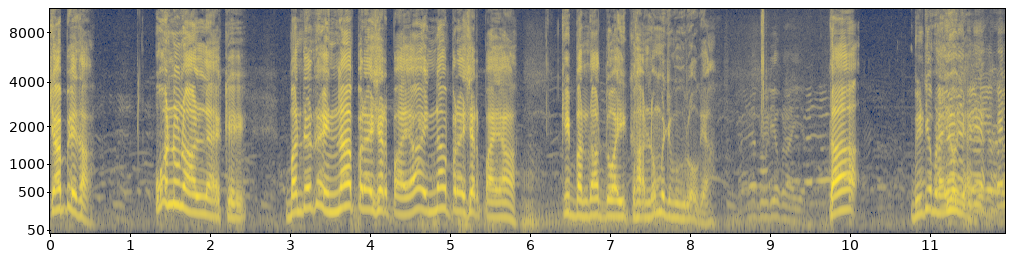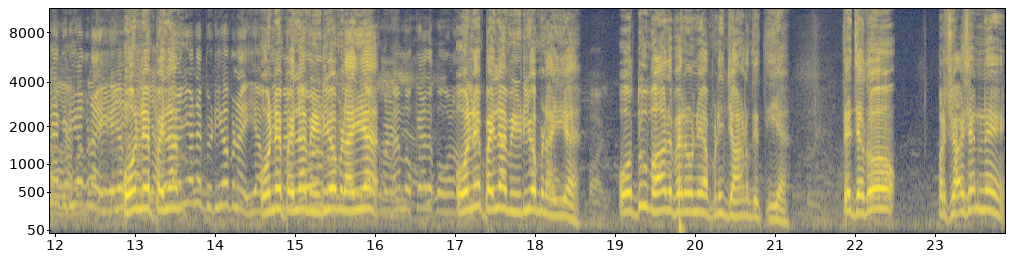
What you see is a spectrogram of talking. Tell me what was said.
ਚਾਬੇ ਦਾ, ਉਹਨੂੰ ਨਾਲ ਲੈ ਕੇ ਬੰਦੇ ਤੇ ਇੰਨਾ ਪ੍ਰੈਸ਼ਰ ਪਾਇਆ, ਇੰਨਾ ਪ੍ਰੈਸ਼ਰ ਪਾਇਆ ਕਿ ਬੰਦਾ ਦਵਾਈ ਖਾਣ ਨੂੰ ਮਜਬੂਰ ਹੋ ਗਿਆ। ਤਾਂ ਵੀਡੀਓ ਬਣਾਈ ਹੋਈ ਹੈ। ਪਹਿਲਾਂ ਵੀਡੀਓ ਬਣਾਈ ਹੈ। ਉਹਨੇ ਪਹਿਲਾਂ ਉਹਨੇ ਵੀਡੀਓ ਬਣਾਈ ਆ। ਉਹਨੇ ਪਹਿਲਾਂ ਵੀਡੀਓ ਬਣਾਈ ਹੈ। ਮੈਂ ਮੌਕੇ ਦੇ ਕੋਲ ਉਹਨੇ ਪਹਿਲਾਂ ਵੀਡੀਓ ਬਣਾਈ ਹੈ। ਉਦੋਂ ਬਾਅਦ ਫਿਰ ਉਹਨੇ ਆਪਣੀ ਜਾਨ ਦਿੱਤੀ ਹੈ। ਤੇ ਜਦੋਂ ਪ੍ਰਸ਼ਾਸਨ ਨੇ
